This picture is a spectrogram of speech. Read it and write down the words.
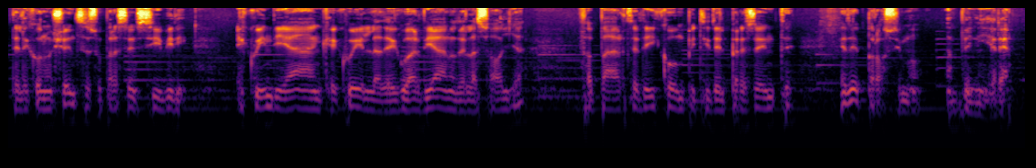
delle conoscenze soprasensibili e quindi anche quella del guardiano della soglia fa parte dei compiti del presente e del prossimo avvenire.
